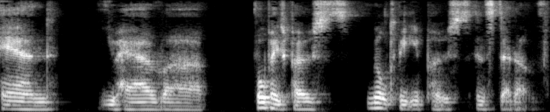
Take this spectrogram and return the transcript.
and you have uh, full page posts, multimedia posts instead of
